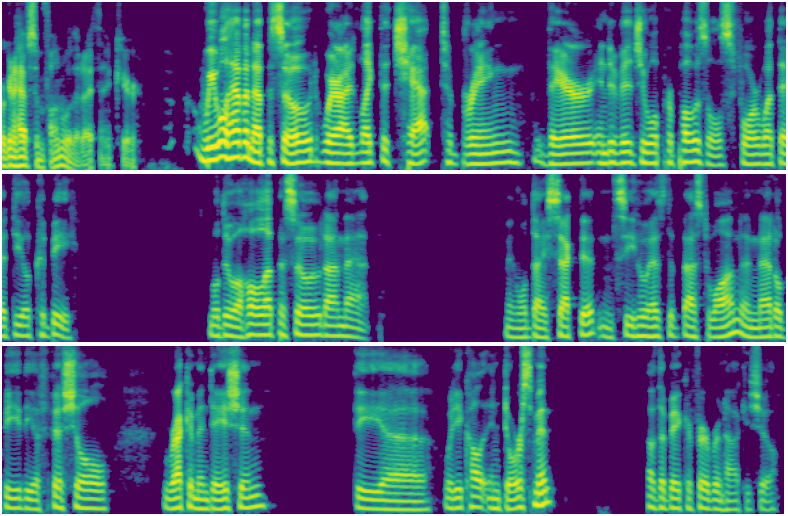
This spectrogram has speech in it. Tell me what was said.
we're gonna have some fun with it, I think, here. we will have an episode where I'd like the chat to bring their individual proposals for what that deal could be. We'll do a whole episode on that. And we'll dissect it and see who has the best one. And that'll be the official recommendation, the uh what do you call it? Endorsement of the Baker Fairburn Hockey Show.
